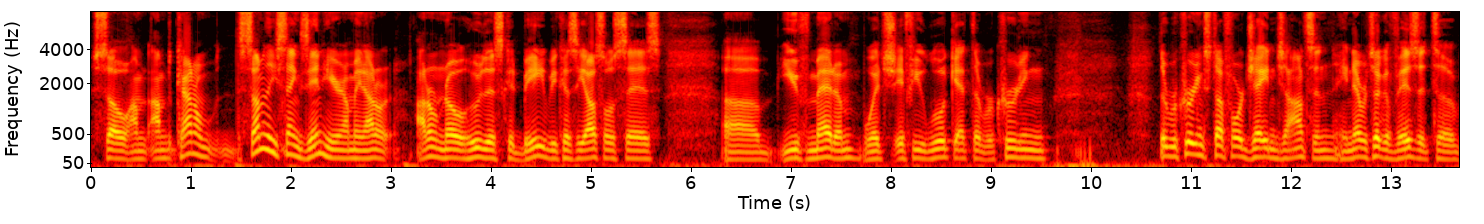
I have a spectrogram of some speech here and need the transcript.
So I'm I'm kind of some of these things in here. I mean, I don't I don't know who this could be because he also says uh, you've met him. Which if you look at the recruiting, the recruiting stuff for Jaden Johnson, he never took a visit to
